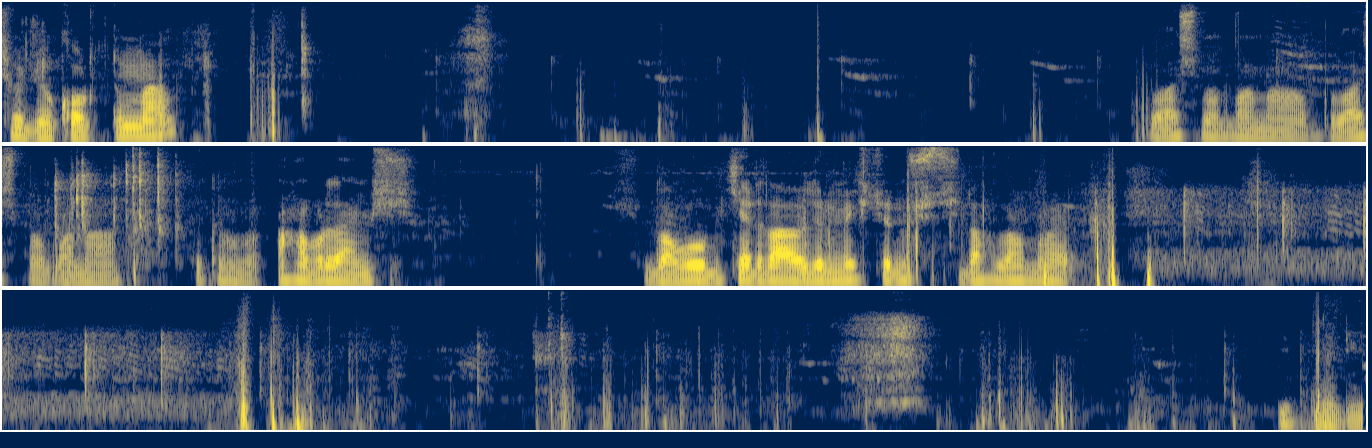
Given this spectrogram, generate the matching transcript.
Çocuğu korktum lan. Bulaşma bana, bulaşma bana. Sakın- Aha buradaymış. Şu lavuğu bir kere daha öldürmek istiyorum şu silahla ama. İp ne diyor?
